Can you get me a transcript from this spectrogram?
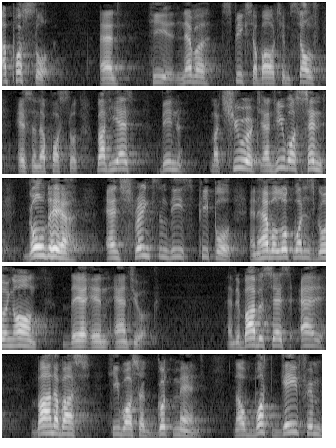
apostle. And he never speaks about himself as an apostle, but he has been matured and he was sent, go there and strengthen these people and have a look what is going on there in Antioch. And the Bible says Barnabas, he was a good man. Now, what gave him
